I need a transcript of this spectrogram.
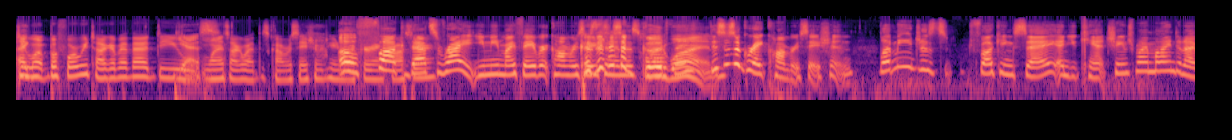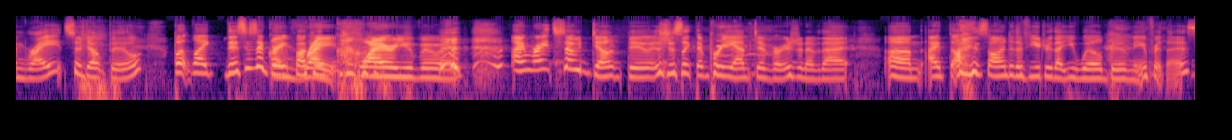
do you I- want before we talk about that do you Yes. want to talk about this conversation between oh and fuck, that's right. You mean my favorite conversation? Because this is a this good one. This is a great conversation. Let me just fucking say, and you can't change my mind, and I'm right, so don't boo. But like, this is a great I'm fucking. right con- why are you booing I'm right, so don't boo. It's just like the preemptive version of that. Um, I thought I saw into the future that you will boo me for this.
